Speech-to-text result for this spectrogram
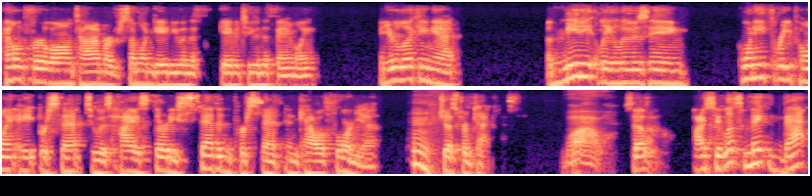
held for a long time or someone gave you in the gave it to you in the family and you're looking at immediately losing 23.8% to as high as 37% in California Mm. just from taxes. Wow. So I say, let's make that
